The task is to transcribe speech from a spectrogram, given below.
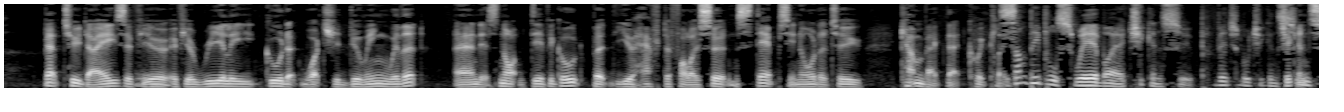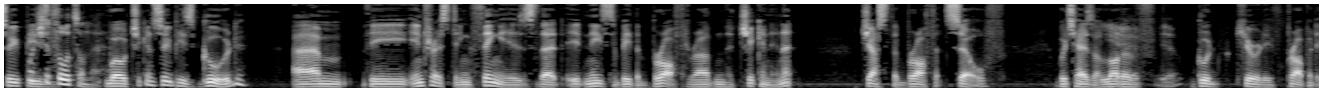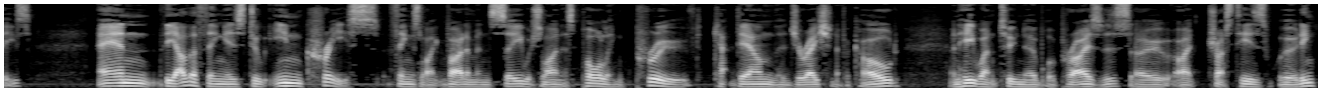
about two days if you if you're really good at what you're doing with it, and it's not difficult, but you have to follow certain steps in order to come back that quickly. Some people swear by a chicken soup, vegetable chicken soup. Chicken soup What's is your thoughts on that? Well, chicken soup is good. Um, the interesting thing is that it needs to be the broth rather than the chicken in it, just the broth itself, which has a lot Yeah, of yeah. good curative properties. And the other thing is to increase things like vitamin C, which Linus Pauling proved cut down the duration of a cold. And he won two Nobel Prizes, so I trust his wording.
